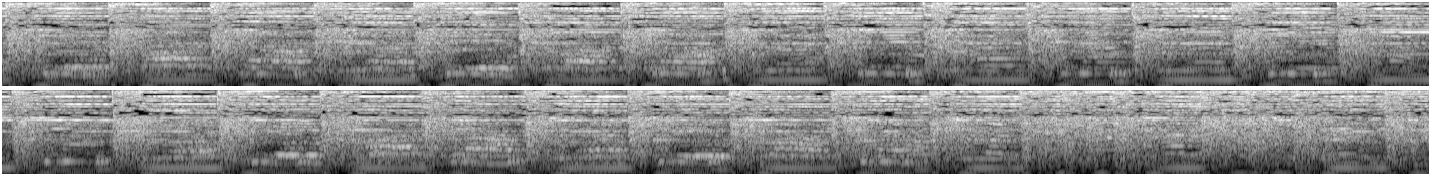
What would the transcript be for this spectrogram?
तर मित्रांनो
